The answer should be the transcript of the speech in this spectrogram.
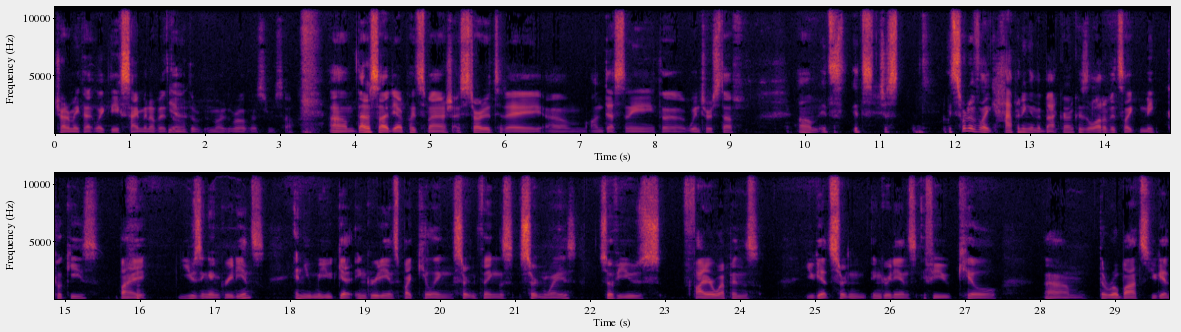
trying to make that like the excitement of it, Yeah. the, the emo- roller coaster. So um, that aside, yeah, I played Smash. I started today um, on Destiny, the winter stuff. Um, it's it's just it's sort of like happening in the background because a lot of it's like make cookies by using ingredients and you, you get ingredients by killing certain things certain ways. So if you use fire weapons, you get certain ingredients. If you kill um, the robots, you get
